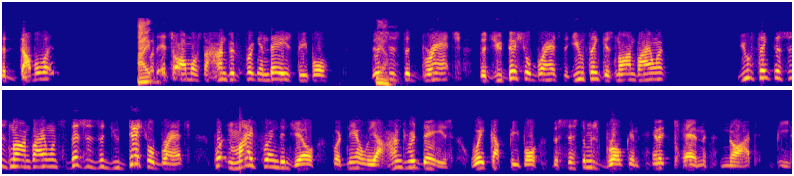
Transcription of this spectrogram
to double it? I... But it's almost a hundred friggin' days, people. This Yeah. is the branch, the judicial branch that you think is nonviolent. You think this is nonviolence? This is the judicial branch putting my friend in jail for nearly a hundred days. Wake up, people. The system is broken and it cannot be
